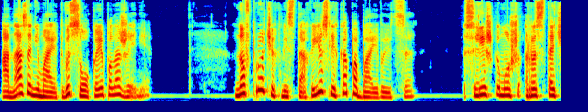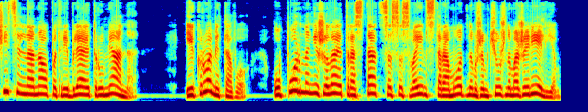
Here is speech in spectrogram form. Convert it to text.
она занимает высокое положение. Но в прочих местах ее слегка побаиваются. Слишком уж расточительно она употребляет румяна, и, кроме того, упорно не желает расстаться со своим старомодным жемчужным ожерельем,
